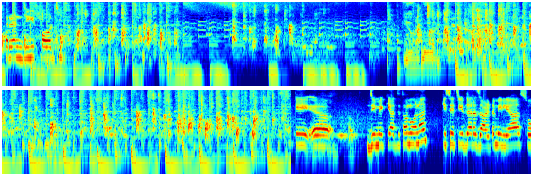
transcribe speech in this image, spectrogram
ਹੈ ਰਣਜੀਤ ਕੌਰ ਜੀ। ਜਿਵੇਂ ਕਿ ਅੱਜ ਤੁਹਾਨੂੰ ਹੈ ਨਾ ਕਿਸੇ ਚੀਜ਼ ਦਾ ਰਿਜ਼ਲਟ ਮਿਲਿਆ ਸੋ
